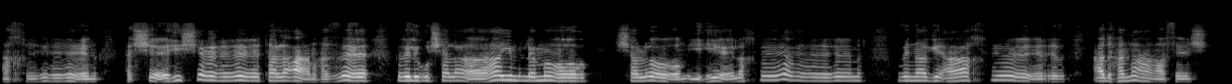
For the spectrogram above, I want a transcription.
אכן השהישת על העם הזה ולירושלים לאמור שלום יהיה לכם ונגעה חרב עד הנפש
